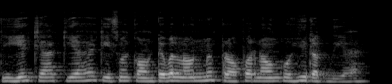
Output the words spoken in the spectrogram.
तो ये क्या किया है कि इसमें काउंटेबल नाउन में प्रॉपर नाउन को ही रख दिया है।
